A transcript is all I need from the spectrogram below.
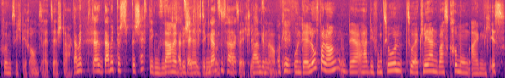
krümmt sich die Raumzeit sehr stark. Damit, da, damit beschäftigen Sie damit sich tatsächlich den ganzen Tag? Tatsächlich, Wahnsinn. genau. Okay. Und der Luftballon, der hat die Funktion zu erklären, was Krümmung eigentlich ist.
